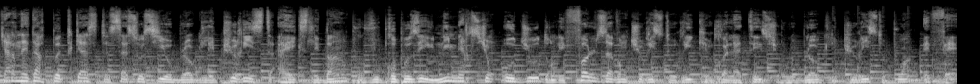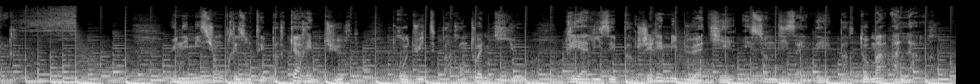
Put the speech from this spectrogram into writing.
Carnet d'art podcast s'associe au blog Les Puristes à Aix-les-Bains pour vous proposer une immersion audio dans les folles aventures historiques relatées sur le blog lespuristes.fr. Une émission présentée par Karen Turc, produite par Antoine Guillot, réalisée par Jérémy Buatier et sound designée par Thomas Allard.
